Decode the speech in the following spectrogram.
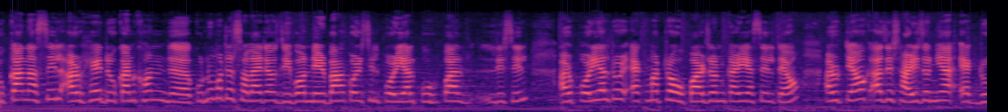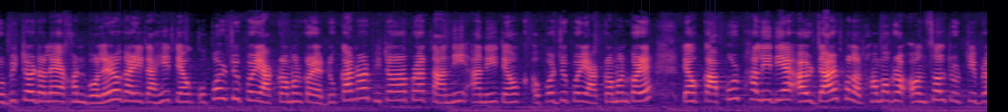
দোকান আছিল আৰু সেই দোকানখন কোনোমতে চলাই তেওঁ জীৱন নিৰ্বাহ কৰিছিল পৰিয়াল পোহপাল দিছিল আৰু পৰিয়ালটোৰ একমাত্ৰ উপাৰ্জনকাৰী আছিল তেওঁ আৰু তেওঁক আজি চাৰিজনীয়া এক দুৰ্বৃত্তৰ দলে এখন বলেৰ' গাড়ীত আহি তেওঁক উপৰ্যুপৰি আক্ৰমণ কৰে। দোকানৰ ভিতৰৰ পৰা টানি আনি তেওঁক উপৰ্যুপৰি আক্ৰমণ কৰে। তেওঁক কাপোৰ ফালি দিয়ে আৰু যাৰ ফলত সমগ্ৰ অঞ্চলটোৰ তীব্ৰ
